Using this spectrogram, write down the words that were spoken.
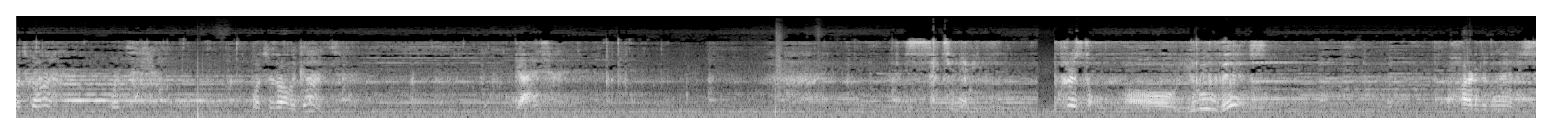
What's going on? What's what's with all the guns? Guys? Such an idiot. Crystal. Oh, you mean this? The heart of Atlantis.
